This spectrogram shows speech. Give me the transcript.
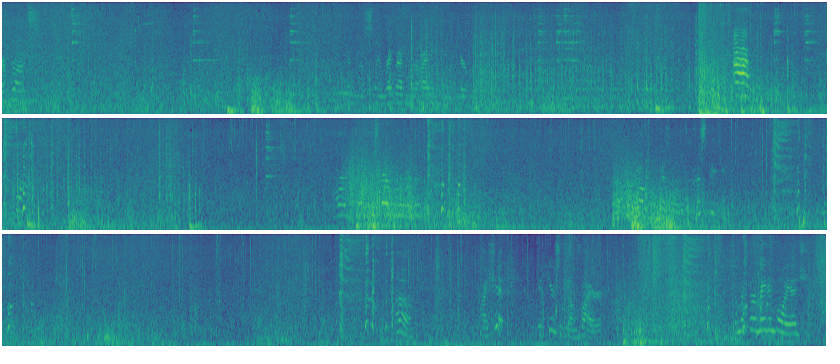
Sharp rocks. Maybe I'm gonna slam right back into the island if I'm not careful. Oh. My ship. It appears to be on fire. So much for a maiden voyage.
